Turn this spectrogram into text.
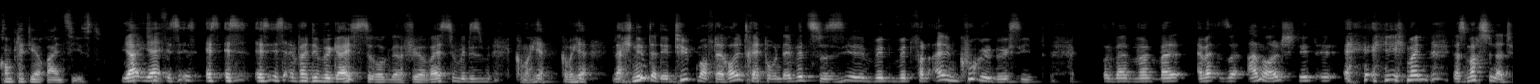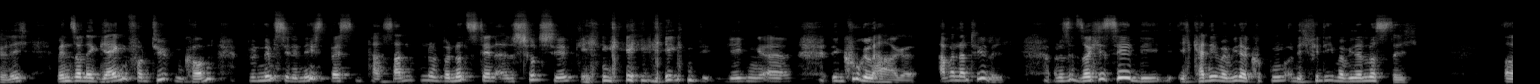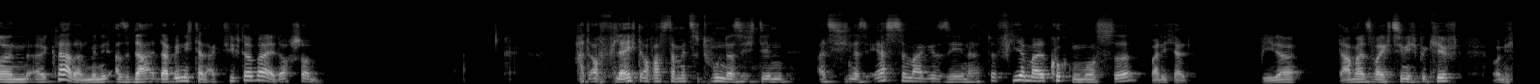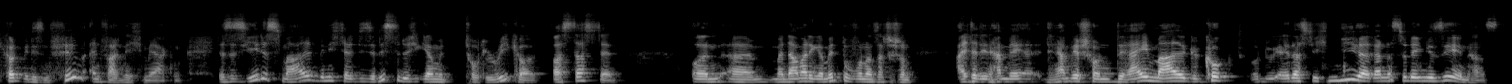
komplett dir reinziehst, Ja, ja, es ist es es es ist einfach die Begeisterung dafür, weißt du, mit diesem: „Guck mal hier, guck mal hier, gleich nimmt er den Typen auf der Rolltreppe und der wird zu wird wird von allen Kugeln durchsiebt.“ Und weil weil weil aber so Arnold steht, äh ich meine, das machst du natürlich, wenn so 'ne Gang von Typen kommt, du nimmst dir den nächstbesten Passanten und benutzt den als Schutzschild gegen gegen gegen gegen, äh, den Kugelhagel. Aber natürlich. Und es sind solche Szenen, die ich kann die immer wieder gucken und ich finde die immer wieder lustig. Und, äh, klar, dann bin i also da da bin ich dann aktiv dabei, doch schon. Hat auch vielleicht auch was damit zu tun, dass ich den, als ich ihn das 1. Mal gesehen hatte, viermal gucken musste, weil ich halt wieder damals war ich ziemlich bekifft und ich konnte mir diesen Film einfach nicht merken. Das ist jedes Mal bin ich da diese Liste durchgegangen mit „Total Recall“. Was ist das denn? Und, ähm, mein damaliger Mitbewohner sagte schon: „Alter, den haben wir den haben wir schon dreimal geguckt und du erinnerst dich nie daran, dass du den gesehen hast.“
